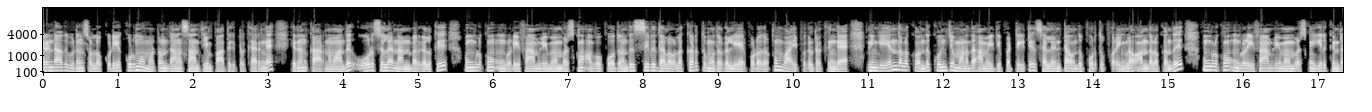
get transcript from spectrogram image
இரண்டாவது வீடுன்னு சொல்லக்கூடிய குடும்பம் மற்றும் தனசாந்தியும் பார்த்துக்கிட்டு இருக்காருங்க. இதன் காரணமா வந்து ஒரு சில நண்பர்களுக்கு உங்களுக்கும் உங்களுடைய ஃபேமிலி மெம்பர்ஸ்க்கும் அவ்வப்போது வந்து சிறிதளவுல கருத்து முதல்கள் ஏற்படுவதற்கும் வாய்ப்புகள் இருக்குங்க. நீங்க எந்த அளவுக்கு வந்து கொஞ்சம் மனதை அமைதிப்படுத்திக்கிட்டு சைலன்ட்டா வந்து பொறுத்து போறீங்களோ, அந்த அளவுக்கு வந்து உங்களுக்கும் உங்களுடைய ஃபேமிலி மெம்பர்ஸ்க்கும் இருக்கின்ற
